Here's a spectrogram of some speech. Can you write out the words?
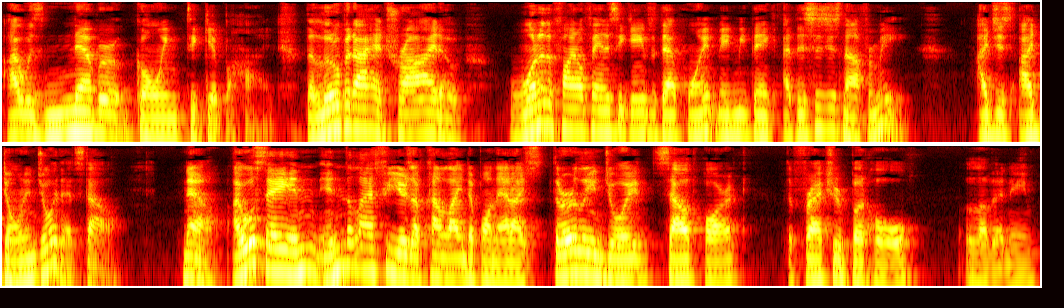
I was never going to get behind. The little bit I had tried of one of the Final Fantasy games at that point made me think, uh, this is just not for me. I just, I don't enjoy that style. Now, I will say in, in the last few years, I've kind of lightened up on that. I thoroughly enjoyed South Park, The Fractured But Whole. I love that name.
